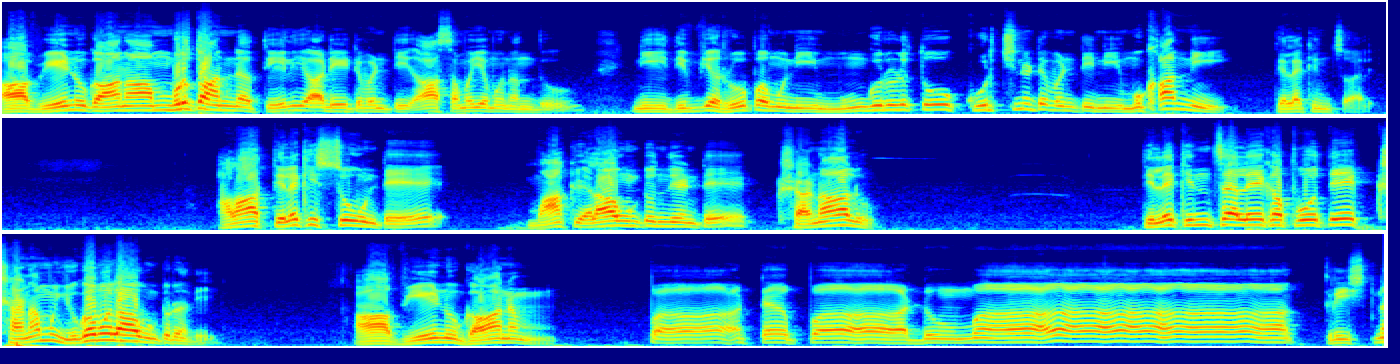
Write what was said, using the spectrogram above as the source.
ఆ వేణుగానామృతాన్న తేలియాడేటువంటి ఆ సమయమునందు నీ దివ్య రూపము నీ ముంగురులతో కూర్చున్నటువంటి నీ ముఖాన్ని తిలకించాలి. అలా తిలకిస్తూ ఉంటే మాకు ఎలా ఉంటుంది అంటే క్షణాలు. తిలకించలేకపోతే క్షణం యుగములా ఉంటున్నది. ఆ వేణుగానం పాట పాడుమా కృష్ణ.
